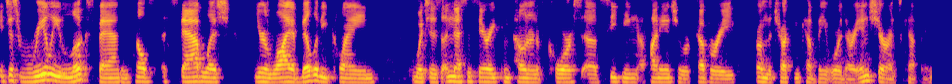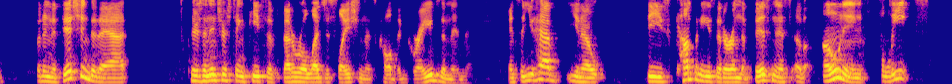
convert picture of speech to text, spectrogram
it just really looks bad and helps establish your liability claim, which is a necessary component, of course, of seeking a financial recovery from the trucking company or their insurance company. But in addition to that, there's an interesting piece of federal legislation that's called the Graves Amendment. And so you have, you know, these companies that are in the business of owning fleets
